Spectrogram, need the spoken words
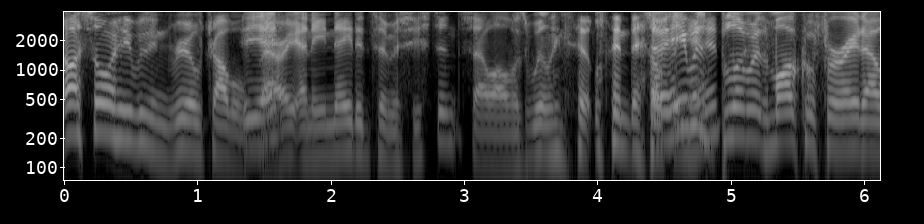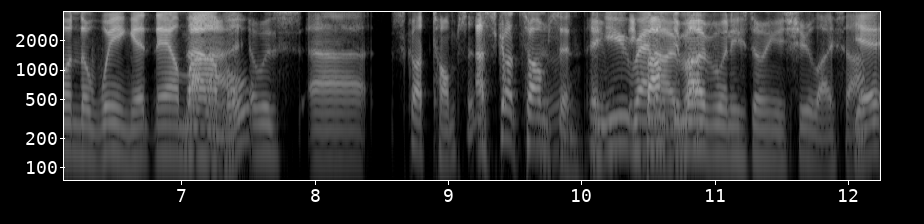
I saw he was in real trouble, Yeah. Barry, and he needed some assistance, so I was willing to lend a So he was hand. blue with Michael Firrito and the wing at now No, no, Marvel. it was uh, Scott Thompson. Uh, Scott Thompson, He, and you he ran bumped over. him over when he's doing his shoelace up. Yeah,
